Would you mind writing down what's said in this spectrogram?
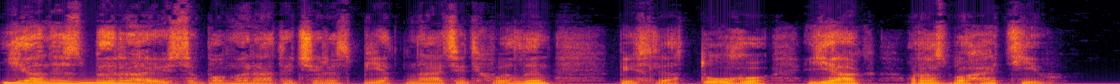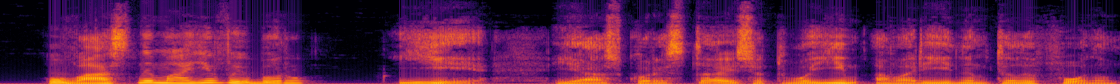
Я не збираюся помирати через 15 хвилин після того, як розбагатів. У вас немає вибору. Є, я скористаюся твоїм аварійним телефоном.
